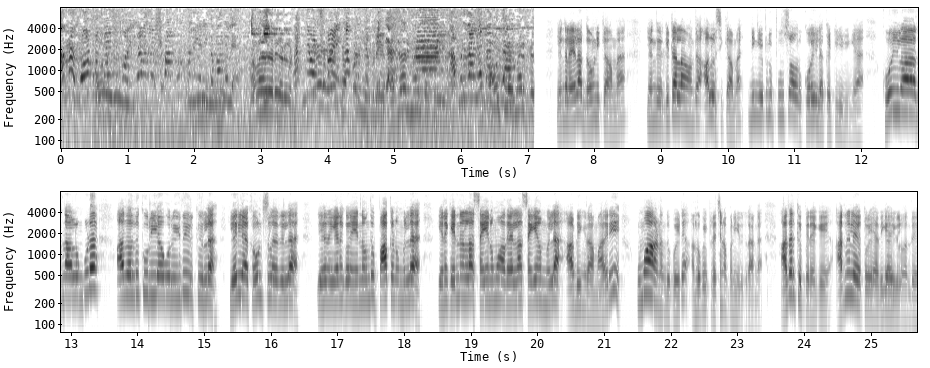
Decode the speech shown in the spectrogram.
ஆமா போன் இருபது வருஷமா கொடுக்குறீங்க நீங்க முதல்ல பத்து வருஷமா எங்க கொடுத்துருக்கீங்க அப்படிதாங்க. எங்களை எல்லாம் கவனிக்காம எங்கள் கிட்டலாம் வந்து ஆலோசிக்காமல் நீங்கள் எப்படி புதுசாக ஒரு கோயிலை கட்டிடுவீங்க? கோயிலாக இருந்தாலும் கூட அது அதுக்குரிய ஒரு இது இருக்குல்ல ஏரியா கவுன்சிலர் இல்லை எனக்கு என்னை வந்து பார்க்கணும் இல்லை எனக்கு என்னெல்லாம் செய்யணுமோ அதையெல்லாம் செய்யணும் இல்லை அப்படிங்கிற மாதிரி உமா ஆனந்த் போயிட்டு அங்கே போய் பிரச்சனை பண்ணியிருக்கிறாங்க. அதற்கு பிறகு அறநிலையத்துறை அதிகாரிகள் வந்து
